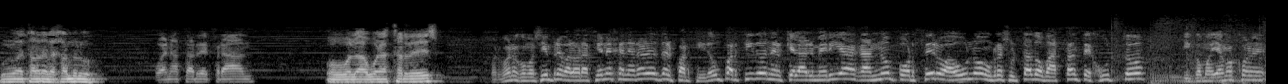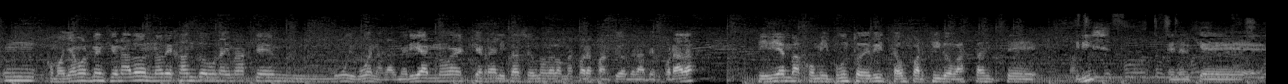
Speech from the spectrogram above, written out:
Muy buenas tardes, Alejandro. Buenas tardes, Fran. Hola, buenas tardes. Pues bueno, como siempre, valoraciones generales del partido. Un partido en el que la Almería ganó por 0 a 1, un resultado bastante justo y como ya hemos, mm, como ya hemos mencionado, no dejando una imagen muy buena. La Almería no es que realizase uno de los mejores partidos de la temporada, si bien bajo mi punto de vista un partido bastante gris, en el que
